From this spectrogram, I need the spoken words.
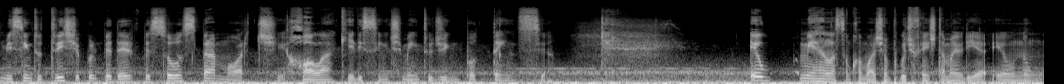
me sinto triste por perder pessoas para a morte. Rola aquele sentimento de impotência. Eu. Minha relação com a morte é um pouco diferente da maioria. Eu não.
